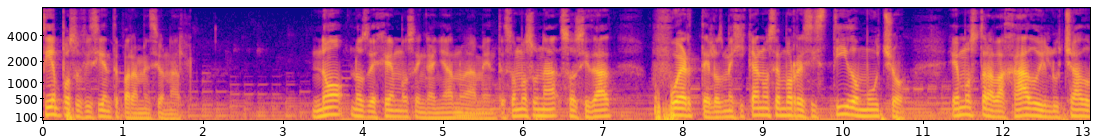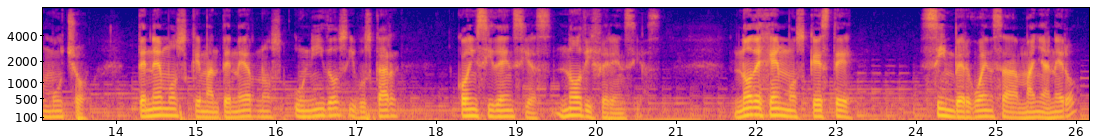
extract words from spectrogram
tiempo suficiente para mencionarlo. No nos dejemos engañar nuevamente. Somos una sociedad fuerte. Los mexicanos hemos resistido mucho. Hemos trabajado y luchado mucho. Tenemos que mantenernos unidos y buscar coincidencias, no diferencias. No dejemos que este sinvergüenza mañanero,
